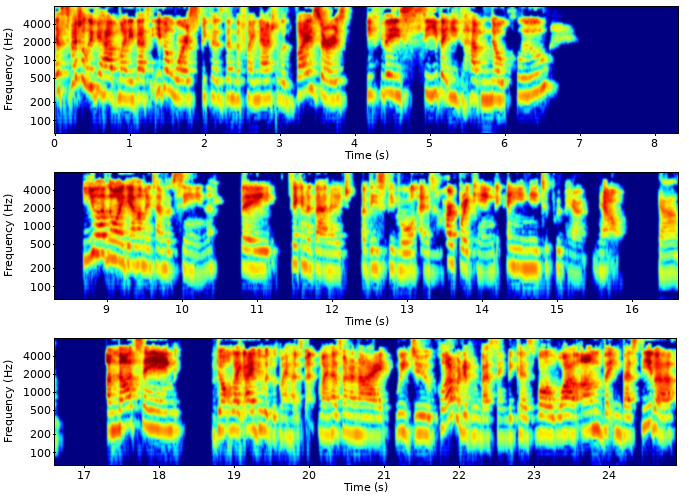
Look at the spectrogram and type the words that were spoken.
Especially if you have money, that's even worse because then the financial advisors, if they see that you have no clue, you have no idea how many times I've seen they taken advantage of these people mm-hmm. and it's heartbreaking and you need to prepare now. Yeah. I'm not saying don't like I do it with my husband. My husband and I, we do collaborative investing because well, while I'm the Invest Diva,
